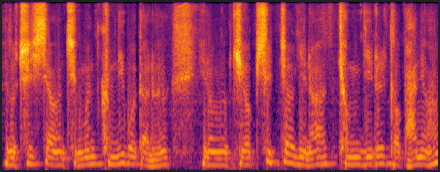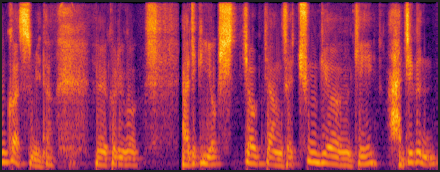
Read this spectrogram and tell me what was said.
그래서 주식시장은 지금은 금리보다는 이런 기업 실적이나 경기를 더 반영한 것 같습니다. 예, 그리고 아직 역시적 장세 충격이 아직은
